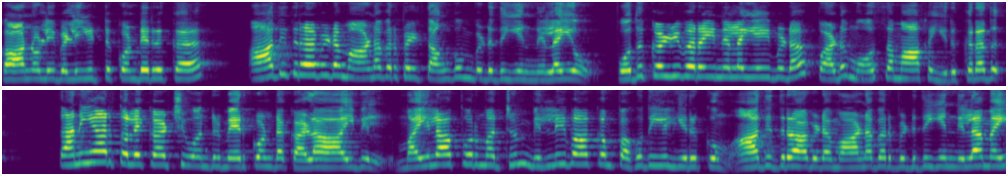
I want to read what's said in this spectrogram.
காணொளி வெளியிட்டு கொண்டிருக்க ஆதிதிராவிட மாணவர்கள் தங்கும் விடுதியின் நிலையோ பொதுக்கழிவறை நிலையை விட படுமோசமாக இருக்கிறது. தனியார் தொலைக்காட்சி ஒன்று மேற்கொண்ட கள ஆய்வில் மயிலாப்பூர் மற்றும் வில்லிவாக்கம் பகுதியில் இருக்கும் ஆதிதிராவிட மாணவர் விடுதியின் நிலைமை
